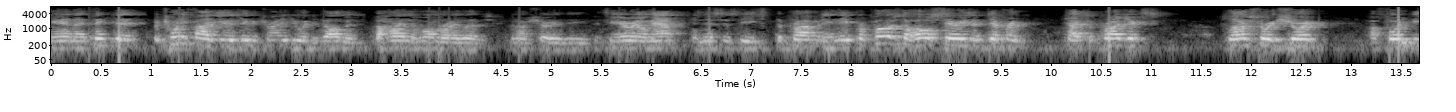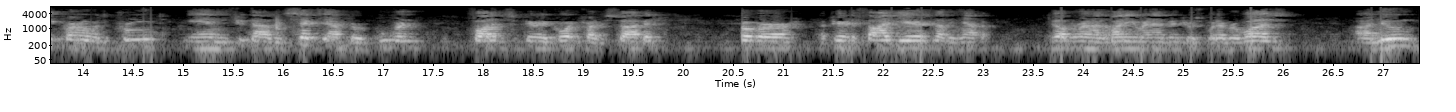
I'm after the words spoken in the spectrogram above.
And I think that for 25 years they've been trying to do a development behind the home where I live. And I'll show you the, it's the aerial map, and this is the, the property. And they proposed a whole series of different types of projects. Long story short, a 40B permit was approved in 2006 after Woburn fought at the Superior Court and tried to stop it. Over a period of five years, nothing happened. Developer ran out of money, ran out of interest, whatever it was. A new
